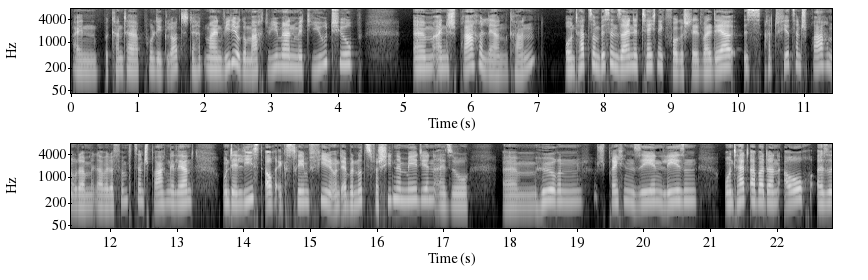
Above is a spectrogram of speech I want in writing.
Ein bekannter Polyglott, der hat mal ein Video gemacht, wie man mit YouTube ähm, eine Sprache lernen kann und hat so ein bisschen seine Technik vorgestellt, weil der ist, hat 14 Sprachen oder mittlerweile 15 Sprachen gelernt und er liest auch extrem viel und er benutzt verschiedene Medien, also ähm, hören, sprechen, sehen, lesen und hat aber dann auch, also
